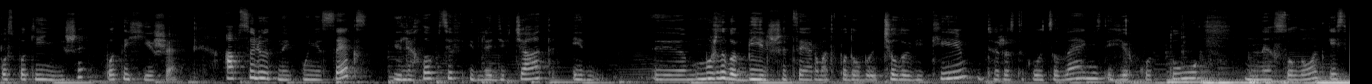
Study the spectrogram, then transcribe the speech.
поспокійніше, потихіше. Абсолютний унісекс і для хлопців, і для дівчат, і е, можливо більше цей аромат вподобають чоловіки через таку зеленість, гіркоту, несолодкість.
